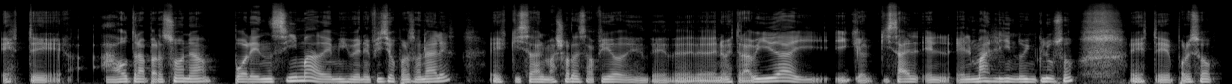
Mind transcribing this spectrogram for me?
este, a otra persona por encima de mis beneficios personales es quizá el mayor desafío de, nuestra vida y, que quizá el, más lindo incluso. Este, por eso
